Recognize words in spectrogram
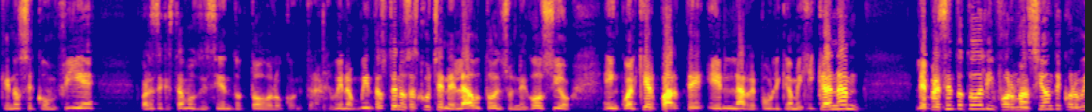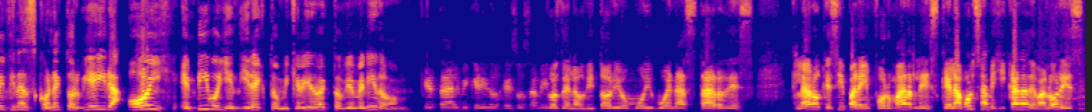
que no se confíe. Parece que estamos diciendo todo lo contrario. Bueno, mientras usted nos escuche en el auto, en su negocio, en cualquier parte en la República Mexicana, le presento toda la información de Economía y Finanzas con Héctor Vieira hoy en vivo y en directo. Mi querido Héctor, bienvenido. ¿Qué tal, mi querido Jesús, amigos del auditorio? Muy buenas tardes. Claro que sí, para informarles que la Bolsa Mexicana de Valores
